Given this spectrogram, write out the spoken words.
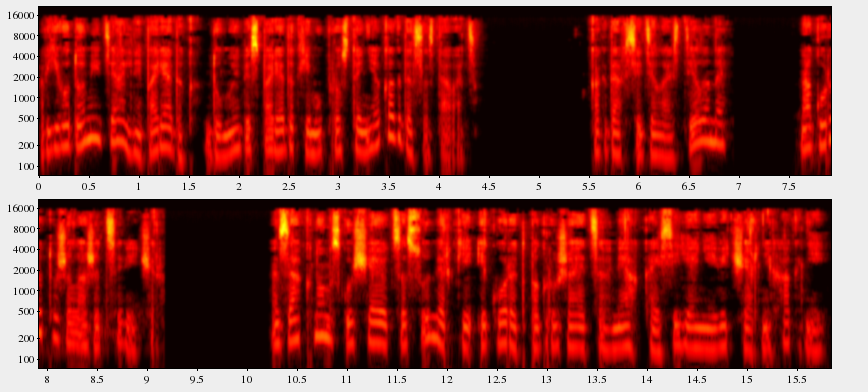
В его доме идеальный порядок, думаю, беспорядок ему просто некогда создавать. Когда все дела сделаны, на город уже ложится вечер. За окном сгущаются сумерки, и город погружается в мягкое сияние вечерних огней.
